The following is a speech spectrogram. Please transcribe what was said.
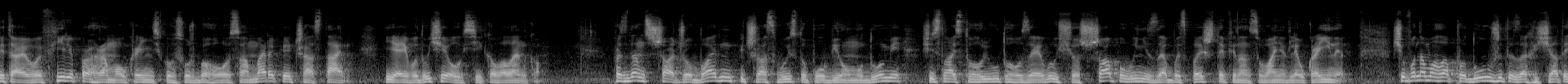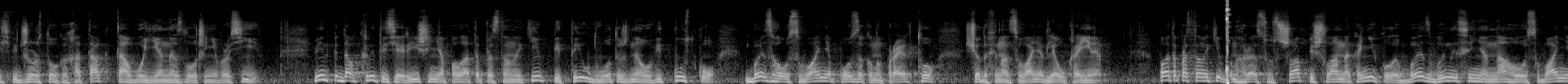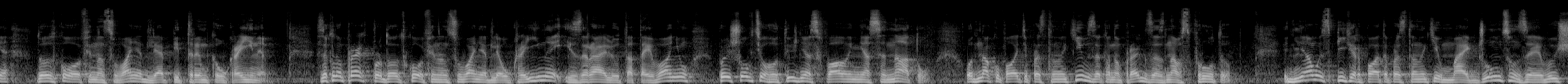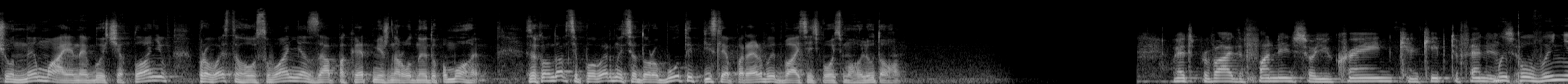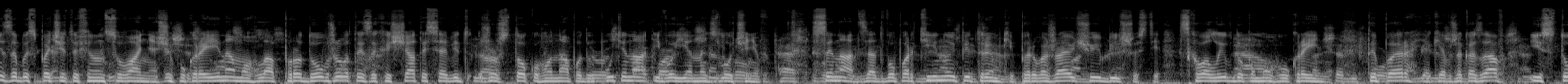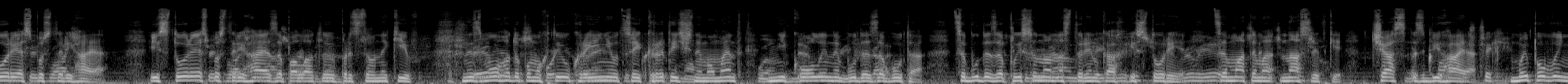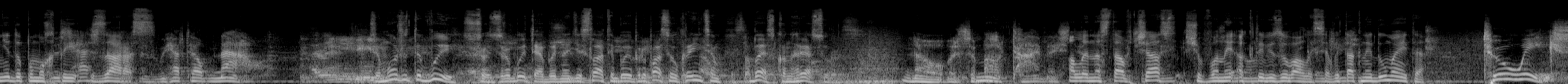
Вітаю в ефірі. Програма Української служби голосу Америки Час Тайм. Я її ведучий Олексій Коваленко. Президент США Джо Байден під час виступу у Білому домі 16 лютого заявив, що США повинні забезпечити фінансування для України, щоб вона могла продовжити захищатись від жорстоких атак та воєнних злочинів Росії. Він піддав критиці рішення Палати представників піти у двотижневу відпустку без голосування по законопроекту щодо фінансування для України. Палата представників Конгресу США пішла на канікули без винесення на голосування додаткового фінансування для підтримки України. Законопроект про додаткове фінансування для України, Ізраїлю та Тайваню пройшов цього тижня схвалення Сенату. Однак у палаті представників законопроект зазнав спротив. Днями спікер Палати представників Майк Джонсон заявив, що немає найближчих планів провести голосування за пакет міжнародної допомоги. Законодавці повернуться до роботи після перерви 28 лютого. Ми повинні забезпечити фінансування, щоб Україна могла продовжувати захищатися від жорстокого нападу Путіна і воєнних злочинів. Сенат за двопартійної підтримки переважаючої більшості схвалив допомогу Україні. Тепер, як я вже казав, історія спостерігає. Історія спостерігає за палатою представників. Незмога допомогти Україні у цей критичний момент ніколи не буде забута. Це буде записано на сторінках історії. Це матиме наслідки. Час збігає. Ми повинні допомогти зараз. Чи можете ви щось зробити, аби надіслати боєприпаси українцям без конгресу? Ні. Але настав час, щоб вони активізувалися. Ви так не думаєте?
